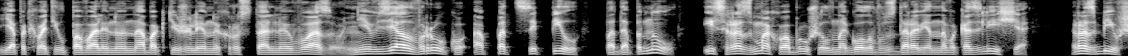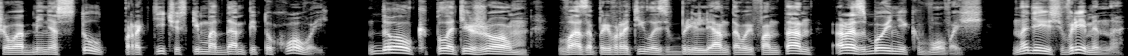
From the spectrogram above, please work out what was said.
Я подхватил поваленную на бок тяжеленную хрустальную вазу, не взял в руку, а подцепил, подопнул и с размаху обрушил на голову здоровенного козлища, разбившего об меня стул практически мадам Петуховой. Долг платежом. Ваза превратилась в бриллиантовый фонтан, а разбойник — в овощ. Надеюсь, временно.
